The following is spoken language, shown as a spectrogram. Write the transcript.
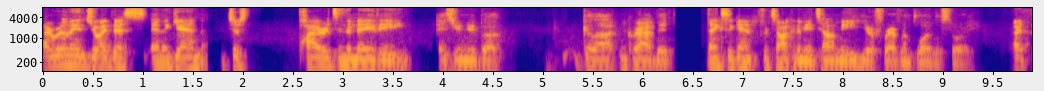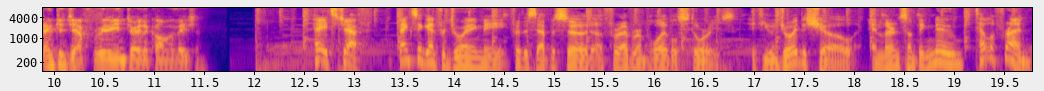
I really enjoyed this. And again, just Pirates in the Navy is your new book. Go out and grab it. Thanks again for talking to me and telling me your forever employable story. All right. Thank you, Jeff. Really enjoyed the conversation. Hey, it's Jeff. Thanks again for joining me for this episode of Forever Employable Stories. If you enjoyed the show and learned something new, tell a friend.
